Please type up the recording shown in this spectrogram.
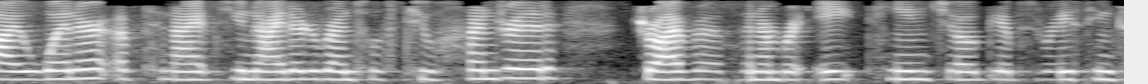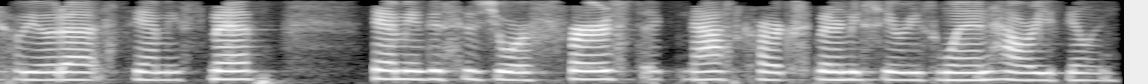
by winner of tonight's United Rentals 200, driver of the number 18 Joe Gibbs Racing Toyota, Sammy Smith. Sammy, this is your first NASCAR Xfinity Series win. How are you feeling?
